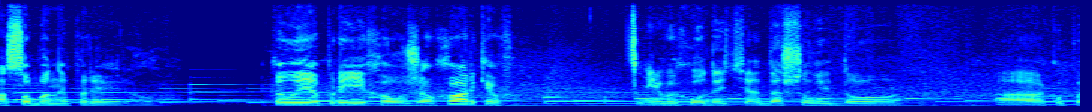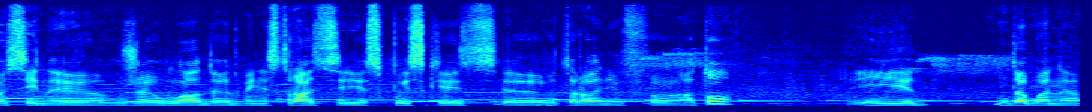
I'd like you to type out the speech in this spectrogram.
особо не перевіряли. Коли я приїхав вже в Харків і виходить, дійшли до окупаційної вже влади адміністрації списки е, ветеранів е, АТО. І до мене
